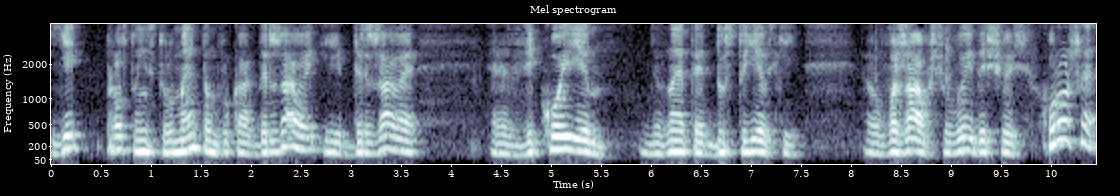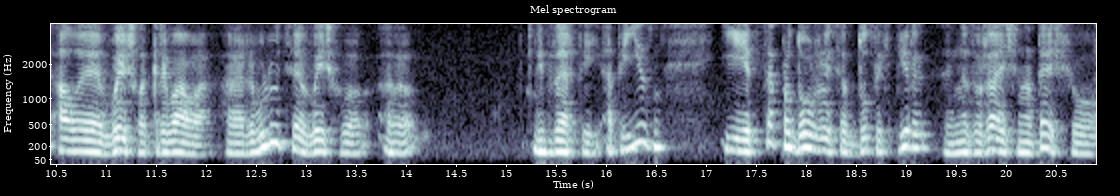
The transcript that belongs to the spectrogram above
є просто інструментом в руках держави, і держави, е, з якої, знаєте, Достоєвський е, вважав, що вийде щось хороше, але вийшла кривава е, революція, вийшло відвертий атеїзм. І це продовжується до цих пір, незважаючи на те, що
